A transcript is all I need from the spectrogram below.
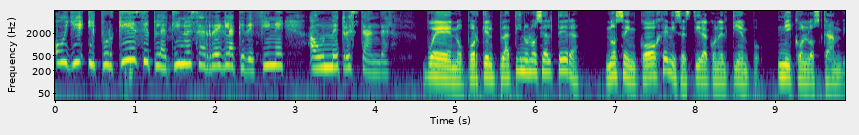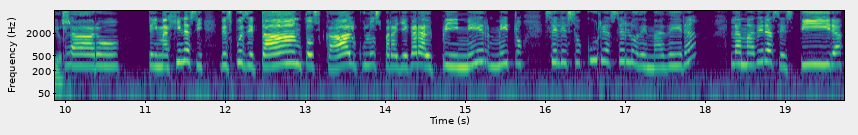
Oye, ¿y por qué ese platino esa regla que define a un metro estándar? Bueno, porque el platino no se altera, no se encoge ni se estira con el tiempo, ni con los cambios. Claro. ¿Te imaginas si después de tantos cálculos para llegar al primer metro se les ocurre hacerlo de madera? La madera se estira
